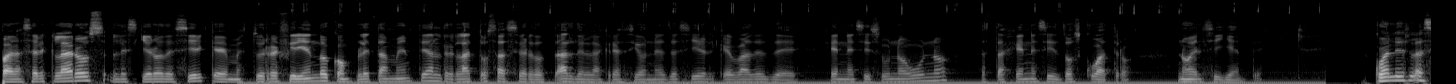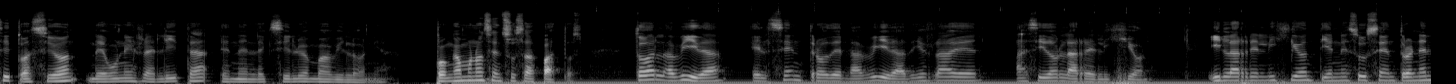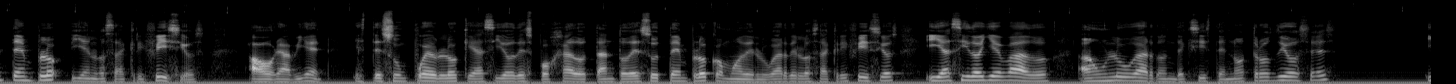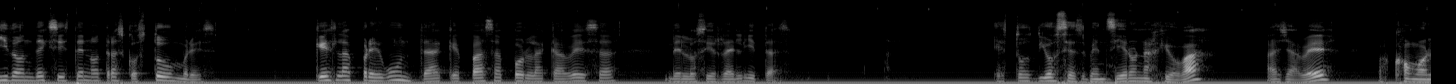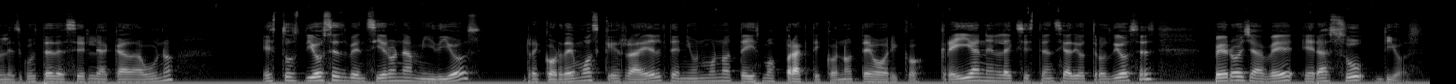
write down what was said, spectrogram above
Para ser claros, les quiero decir que me estoy refiriendo completamente al relato sacerdotal de la creación, es decir, el que va desde Génesis 1.1 hasta Génesis 2.4, no el siguiente. ¿Cuál es la situación de un israelita en el exilio en Babilonia? Pongámonos en sus zapatos. Toda la vida, el centro de la vida de Israel ha sido la religión. Y la religión tiene su centro en el templo y en los sacrificios. Ahora bien, este es un pueblo que ha sido despojado tanto de su templo como del lugar de los sacrificios y ha sido llevado a un lugar donde existen otros dioses y donde existen otras costumbres. ¿Qué es la pregunta que pasa por la cabeza de los israelitas? ¿Estos dioses vencieron a Jehová? ¿A Yahvé? O como les guste decirle a cada uno. ¿Estos dioses vencieron a mi Dios? Recordemos que Israel tenía un monoteísmo práctico, no teórico. Creían en la existencia de otros dioses, pero Yahvé era su Dios.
